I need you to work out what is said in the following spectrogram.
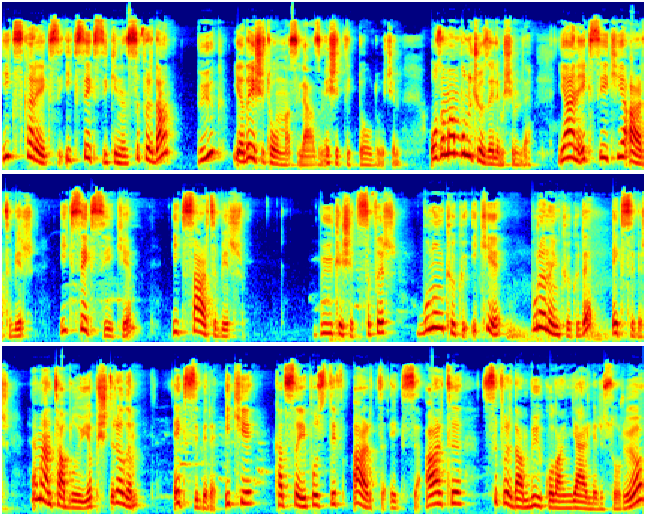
x kare eksi x eksi 2'nin sıfırdan büyük ya da eşit olması lazım eşitlikte olduğu için. O zaman bunu çözelim şimdi. Yani eksi 2'ye artı 1 x eksi 2 x artı 1 büyük eşit 0. Bunun kökü 2 buranın kökü de eksi 1. Hemen tabloyu yapıştıralım. Eksi 1'e 2 katsayı pozitif artı eksi artı sıfırdan büyük olan yerleri soruyor.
